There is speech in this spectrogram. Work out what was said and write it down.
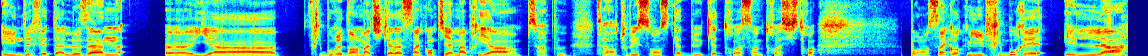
Et une défaite à Lausanne, euh, il y a Fribourg est dans le match qu'à la 50e. Après, il y a. C'est un peu. Ça va dans tous les sens 4-2, 4-3, 5-3, 6-3. Pendant 50 minutes, Fribourg est, est, là.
